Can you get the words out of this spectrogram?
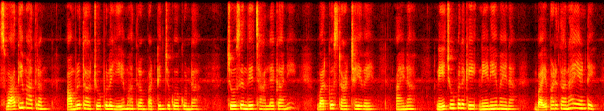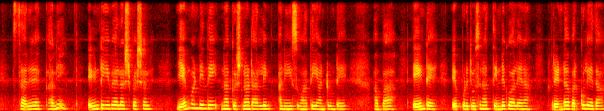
స్వాతి మాత్రం అమృత చూపులు ఏమాత్రం పట్టించుకోకుండా చూసింది చాలే కానీ వర్క్ స్టార్ట్ చేయవే. అయినా నీ చూపులకి నేనేమైనా భయపడతానా ఏంటి? సరే కానీ ఏంటి ఈవేళ స్పెషల్? ఏం వండింది నా కృష్ణ డార్లింగ్? అని స్వాతి అంటుంటే అబ్బా ఏంటే? ఎప్పుడు చూసినా తిండి గోలేనా? రెండో వర్క్ లేదా?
